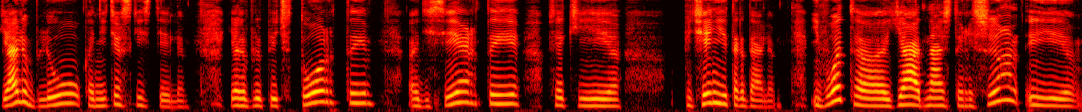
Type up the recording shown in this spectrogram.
Я люблю кондитерские изделия. Я люблю печь торты, э, десерты, всякие печенье и так далее. И вот э, я однажды решила и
